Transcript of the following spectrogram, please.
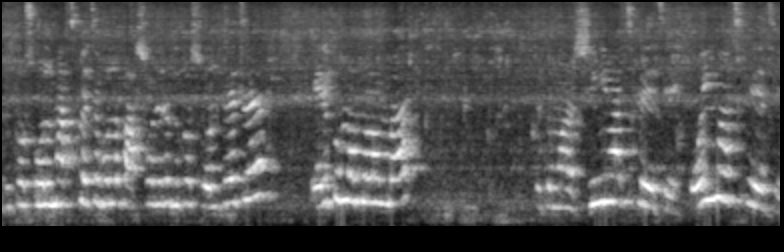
দুটো শোল মাছ পেয়েছে। বলল পাঁচশো জন্য দুটো শোল পেয়েছে। এরকম লম্বা লম্বা তো তোমার শিঙি মাছ পেয়েছে কই মাছ পেয়েছে?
